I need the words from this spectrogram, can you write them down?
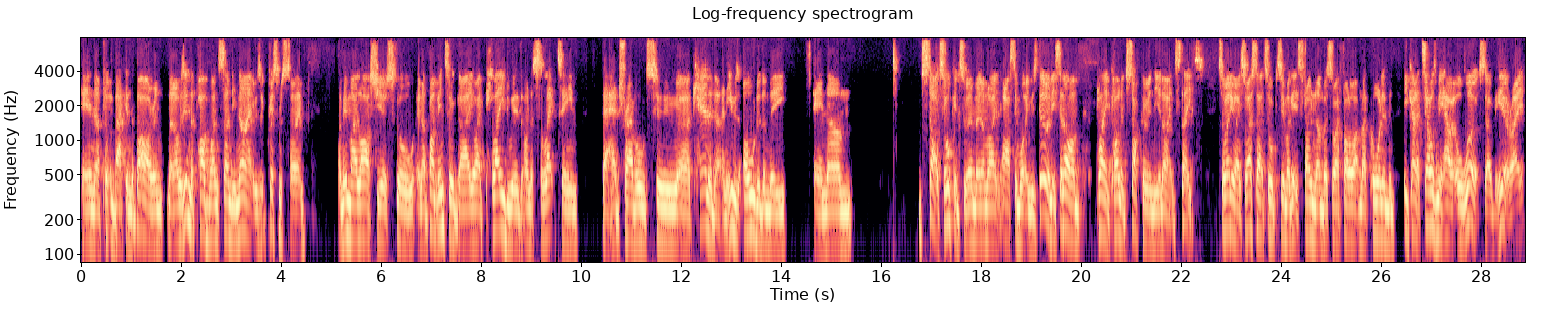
and uh, put them back in the bar. And, and I was in the pub one Sunday night. It was at Christmas time. I'm in my last year of school, and I bumped into a guy who I played with on a select team that had traveled to uh, Canada, and he was older than me. And um, started talking to him, and I'm like, asked him what he was doing. He said, "Oh, I'm playing college soccer in the United States. So anyway, so I start talking to him. I get his phone number, so I follow up and I call him, and he kind of tells me how it all works over here, right?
